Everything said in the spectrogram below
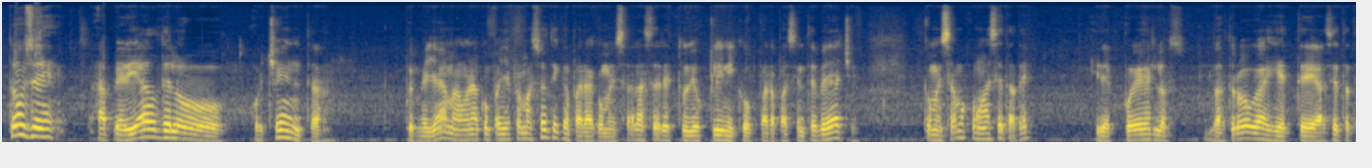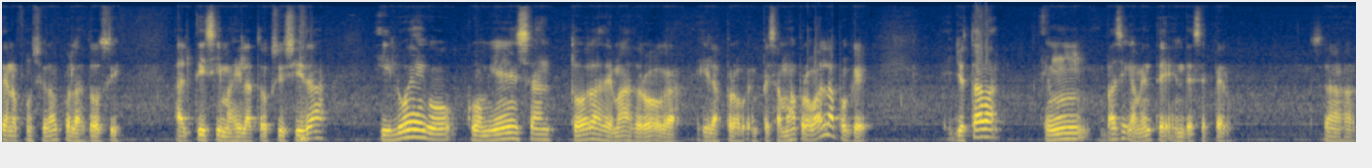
Entonces, a mediados de los 80, pues me llama una compañía farmacéutica para comenzar a hacer estudios clínicos para pacientes VIH. Comenzamos con AZT y después los, las drogas y este AZT no funcionó por las dosis altísimas y la toxicidad. Y luego comienzan todas las demás drogas y las empezamos a probarlas porque yo estaba en un, básicamente en desespero. O sea,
